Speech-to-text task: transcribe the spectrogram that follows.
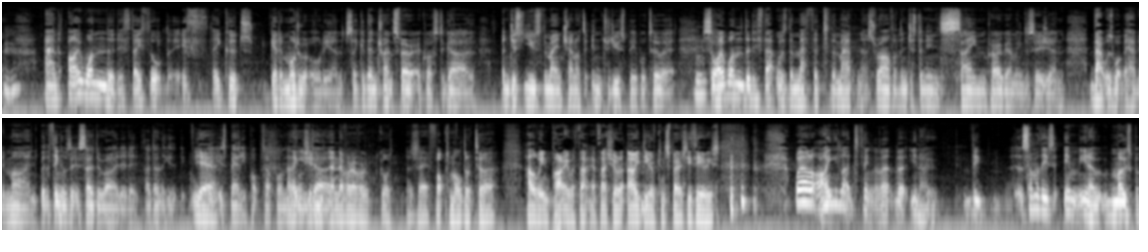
and I wondered if they thought that if they could get a moderate audience, they could then transfer it across to Go. And just use the main channel to introduce people to it. Hmm. So I wondered if that was the method to the madness rather than just an insane programming decision. That was what they had in mind. But the thing was, it's so derided. It, I don't think it, Yeah. it's barely popped up on. I think on you should Go. never ever go as uh, Fox Mulder to a Halloween party with that if that's your idea of conspiracy theories. Well, I like to think that, that, that you know the some of these you know most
